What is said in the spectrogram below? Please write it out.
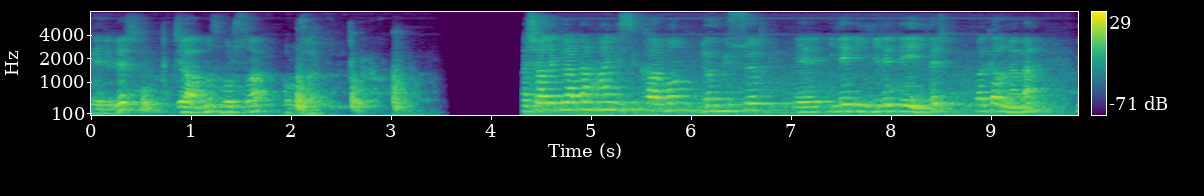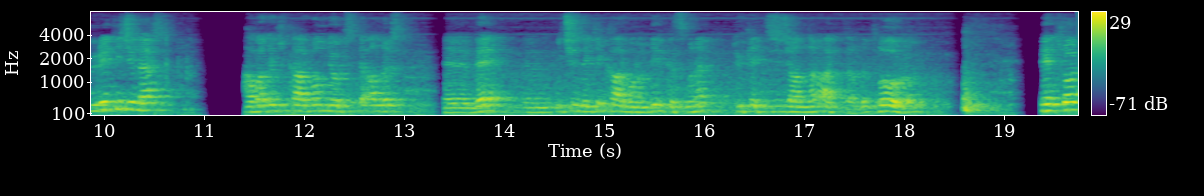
verilir. Cevabımız Bursa olacak. Aşağıdakilerden hangisi karbon döngüsü e, ile ilgili değildir? Bakalım hemen. Üreticiler havadaki karbondioksiti alır e, ve e, içindeki karbonun bir kısmını tüketici canlılara aktarılır. Doğru. Petrol,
